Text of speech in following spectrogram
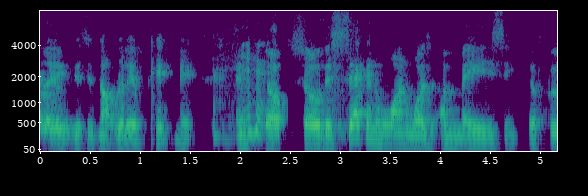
really. This is not really a picnic. And so, so the second one was amazing. The food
